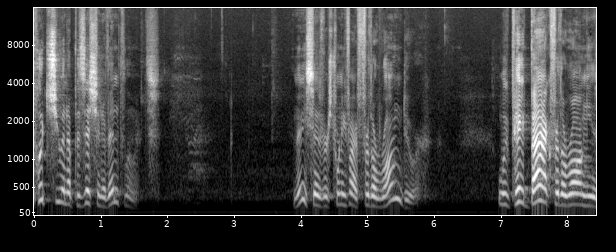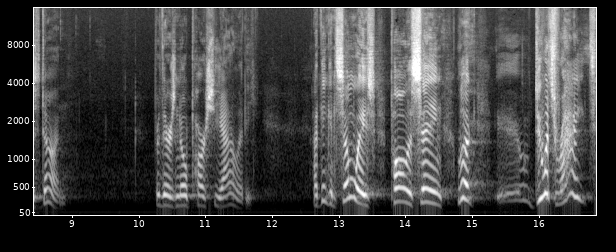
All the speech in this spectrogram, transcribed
puts you in a position of influence. And then he says, verse 25, for the wrongdoer will be paid back for the wrong he has done, for there's no partiality. I think in some ways, Paul is saying, look, do what's right.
